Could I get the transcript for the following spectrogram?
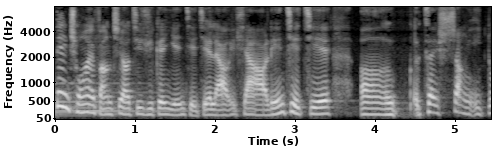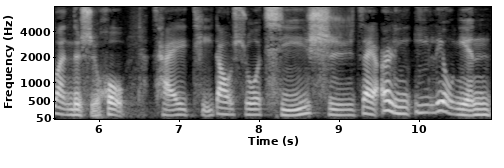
病虫害防治要继续跟颜姐姐聊一下啊，连姐姐，呃，在上一段的时候才提到说，其实，在二零一六年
